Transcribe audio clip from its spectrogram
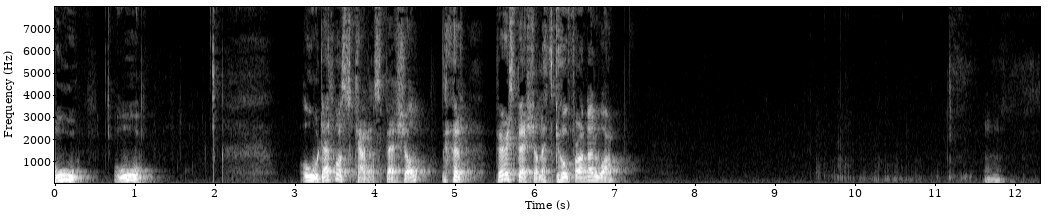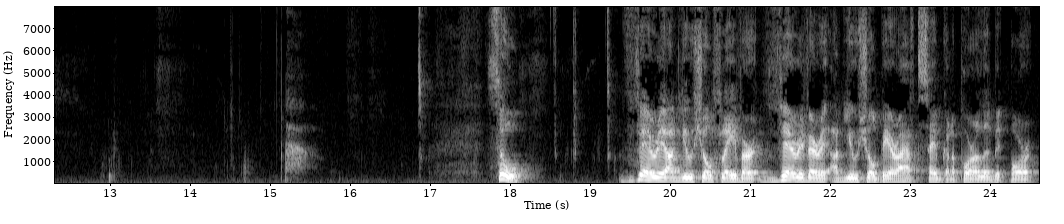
Oh, oh, oh, that was kind of special. Very special. Let's go for another one. Mm. So, very unusual flavor, very, very unusual beer. I have to say I'm going to pour a little bit more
